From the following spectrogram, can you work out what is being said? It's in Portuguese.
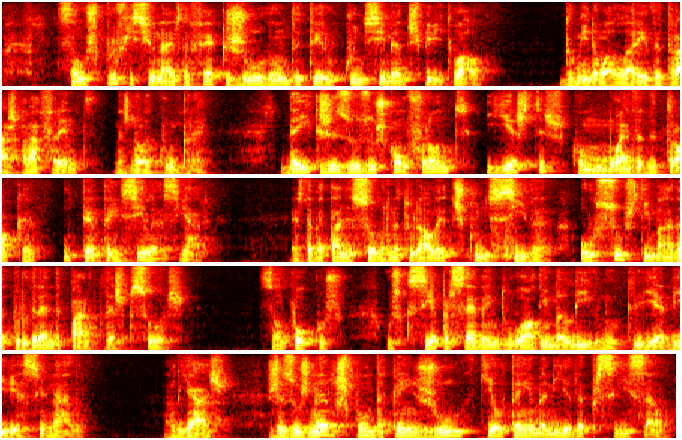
são os profissionais da fé que julgam de ter o conhecimento espiritual. Dominam a lei de trás para a frente, mas não a cumprem. Daí que Jesus os confronte e estes, como moeda de troca, o tentem silenciar. Esta batalha sobrenatural é desconhecida ou subestimada por grande parte das pessoas. São poucos os que se apercebem do ódio maligno que lhe é direcionado. Aliás, Jesus nem responde a quem julgue que ele tem a mania da perseguição,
